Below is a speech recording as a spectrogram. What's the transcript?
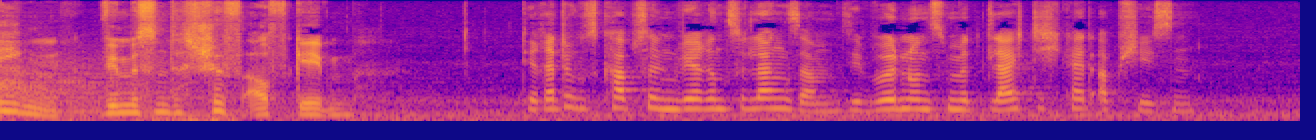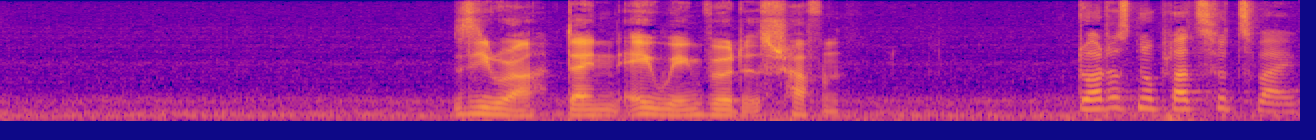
Kriegen. Wir müssen das Schiff aufgeben. Die Rettungskapseln wären zu langsam. Sie würden uns mit Leichtigkeit abschießen. Zira, dein A-Wing würde es schaffen. Du hattest nur Platz für zwei.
